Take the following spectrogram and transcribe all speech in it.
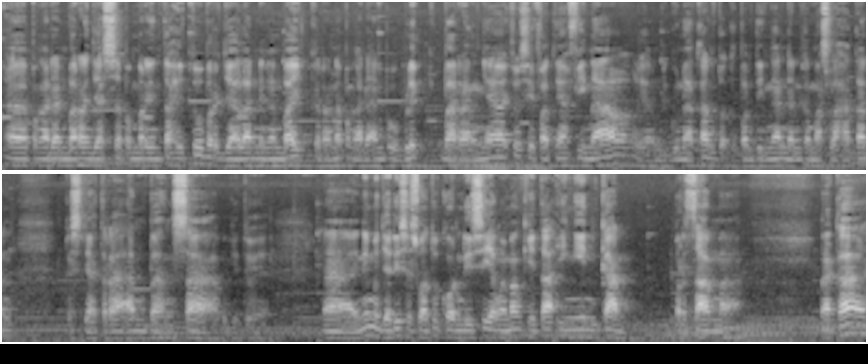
eh, pengadaan barang jasa pemerintah itu berjalan dengan baik karena pengadaan publik barangnya itu sifatnya final yang digunakan untuk kepentingan dan kemaslahatan kesejahteraan bangsa begitu ya Nah, ini menjadi sesuatu kondisi yang memang kita inginkan bersama. Maka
